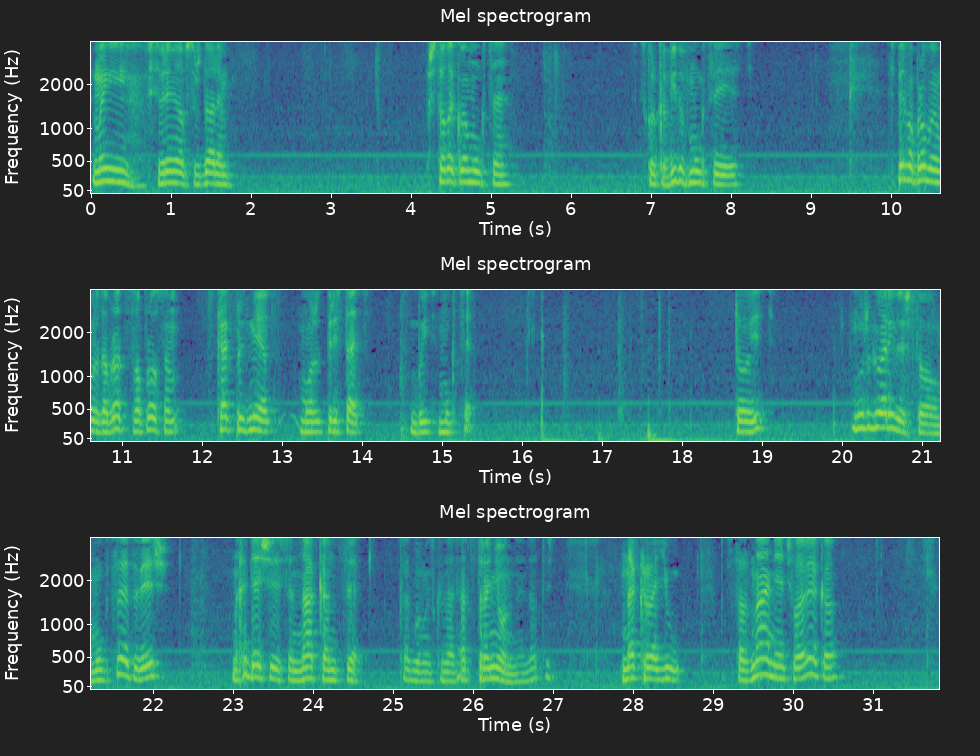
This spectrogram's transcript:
Мы все время обсуждали, что такое мукция, сколько видов мукции есть. Теперь попробуем разобраться с вопросом, как предмет может перестать быть мукцией. То есть, мы уже говорили, что мукце – это вещь, находящаяся на конце, как бы мы сказали, отстраненная, да, то есть на краю сознание человека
